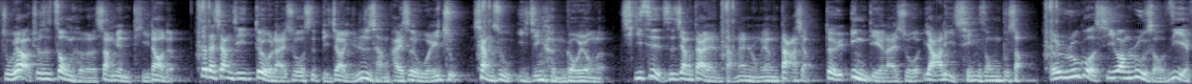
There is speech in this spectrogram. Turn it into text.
主要就是综合上面提到的，这台相机对我来说是比较以日常拍摄为主，像素已经很够用了。其次是这样带来的档案容量大小，对于硬碟来说压力轻松不少。而如果希望入手 ZF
